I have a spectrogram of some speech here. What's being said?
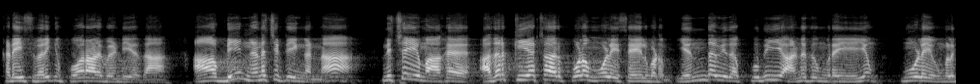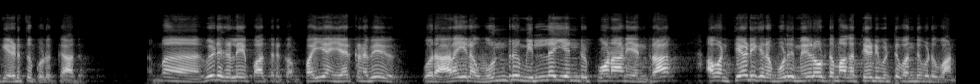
கடைசி வரைக்கும் போராட வேண்டியதுதான். அப்படின்னு நினைச்சிட்டீங்கன்னா நிச்சயமாக அதற்கு ஏற்றாற் போல மூளை செயல்படும். எந்தவித புதிய அணுகுமுறையையும் மூளை உங்களுக்கு எடுத்து கொடுக்காது. நம்ம வீடுகளிலே பார்த்திருக்கோம். பையன் ஏற்கனவே ஒரு அறையில ஒன்றும் இல்லை என்று போனான் என்றால் அவன் தேடுகிற பொழுது மேலோட்டமாக தேடிவிட்டு வந்து விடுவான்.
